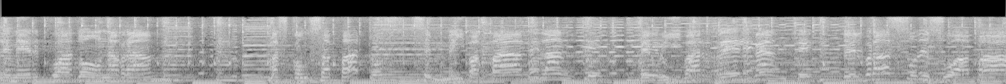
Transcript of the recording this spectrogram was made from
le mercó a don Abraham. Mas con zapatos se me iba para adelante, pero iba del brazo de su papá.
